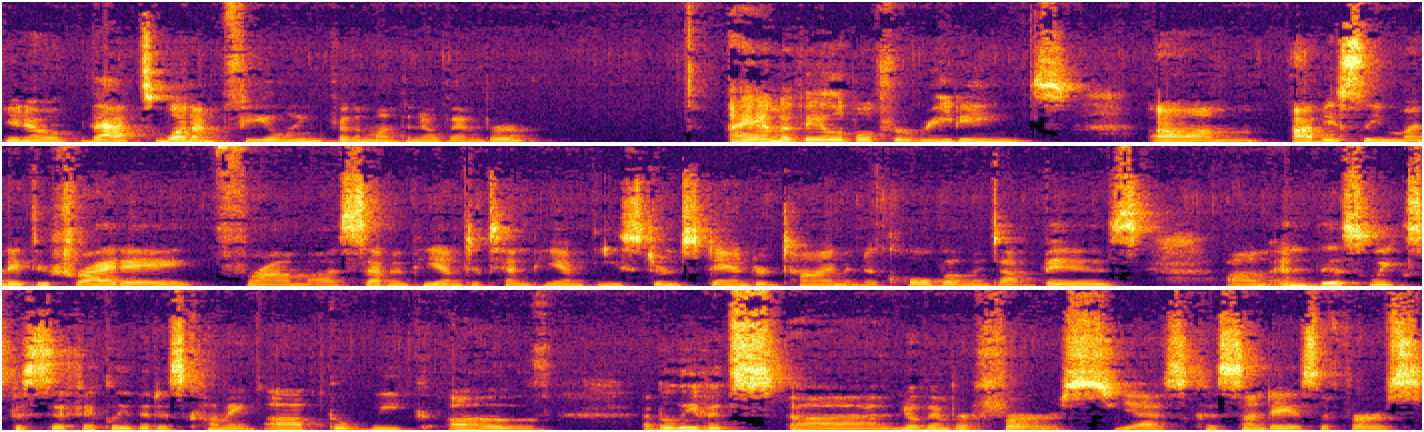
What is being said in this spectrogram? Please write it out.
you know, that's what I'm feeling for the month of November. I am available for readings, um, obviously Monday through Friday from uh, 7 p.m. to 10 p.m. Eastern Standard Time at NicoleBowman.biz. Um, and this week specifically, that is coming up, the week of, I believe it's uh, November 1st. Yes, because Sunday is the 1st.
